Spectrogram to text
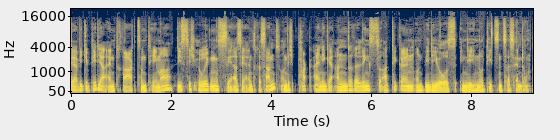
Der Wikipedia-Eintrag zum Thema liest sich übrigens sehr, sehr interessant und ich packe einige andere Links zu Artikeln und Videos in die Notizen zur Sendung.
